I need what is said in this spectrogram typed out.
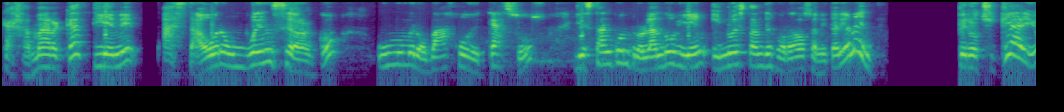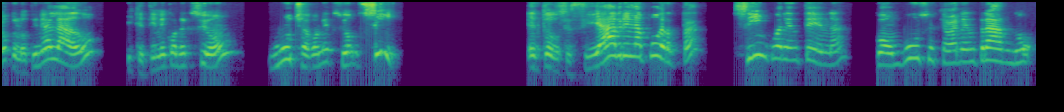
Cajamarca tiene hasta ahora un buen cerco, un número bajo de casos y están controlando bien y no están desbordados sanitariamente. Pero Chiclayo, que lo tiene al lado y que tiene conexión, mucha conexión, sí, entonces, si abre la puerta, sin cuarentena, con buses que van entrando,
